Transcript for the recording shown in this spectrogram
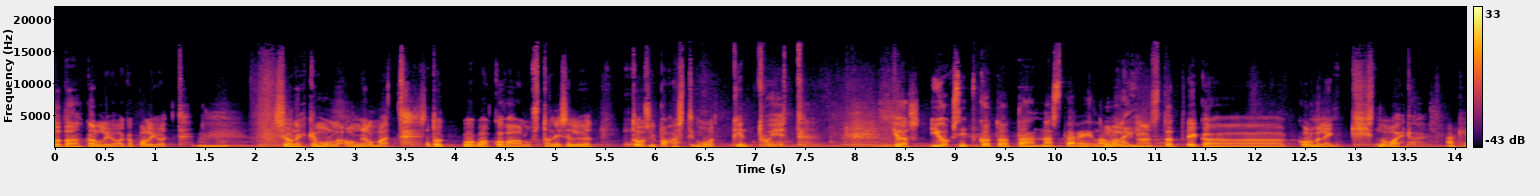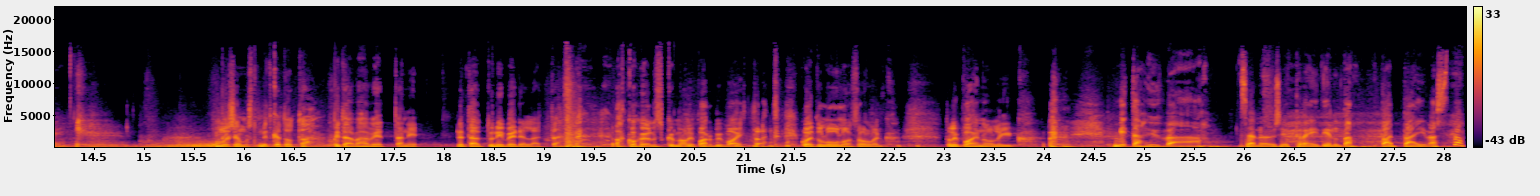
tota kallio aika paljon, että mm-hmm. se on ehkä mulla ongelma, että toi kova, kova alusta, niin se lyö tosi pahasti mulle kinttui, että... Juos, juoksitko tota nastareilla Mulla vai? oli nastat eka kolme lenkkiä, sitten mä vaihdoin. Okei. Okay. Mulla oli semmoista, mitkä tota, pitää vähän vettä, niin ne täyttyi niin vedellä, että alkoi hölskymään, oli parvi vaihtaa, että kun ei tullut ulos ollenkaan. Tuli painoa liikaa. Mitä hyvää sä löysit reitiltä tai päivästä?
